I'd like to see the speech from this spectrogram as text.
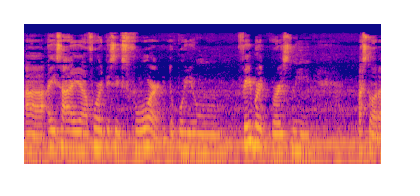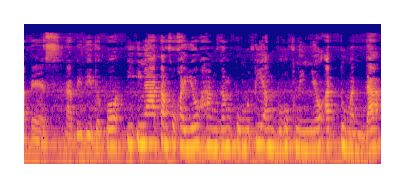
ah, Isaiah 46.4, ito po yung favorite verse ni Pastora Tess. Sabi dito po, iingatan ko kayo hanggang pumuti ang buhok ninyo at tumanda.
